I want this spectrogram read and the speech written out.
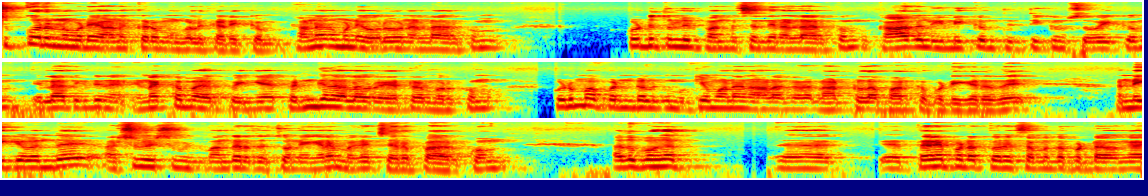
சுக்கரனுடைய அனுக்கிரம் உங்களுக்கு கிடைக்கும். கணவன் உறவு நல்லா இருக்கும். கூட்டுத்தொழில் பங்கு சந்தை நல்லா இருக்கும் காதல் இனிக்கும் தித்திக்கும் சுவைக்கும் எல்லாத்துக்கிட்டையும் இணக்கமாக இருப்பீங்க. பெண்களால் ஒரு ஏற்றம் இருக்கும். குடும்ப பெண்களுக்கு முக்கியமான நாளாக நாட்களாக பார்க்கப்படுகிறது. அன்றைக்கி வந்து அஷ்டலட்சுமி மந்திரத்தை சொன்னீங்கன்னா மிகச்சிறப்பாக இருக்கும். அதுபோக திரைப்படத்துறை சம்மந்தப்பட்டவங்க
